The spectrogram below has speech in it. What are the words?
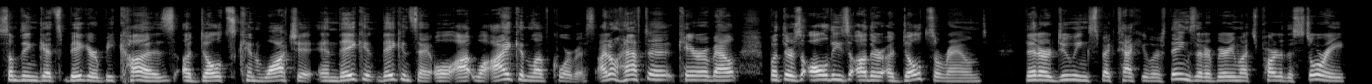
something gets bigger because adults can watch it and they can they can say oh I, well i can love corvus. I don't have to care about but there's all these other adults around that are doing spectacular things that are very much part of the story.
